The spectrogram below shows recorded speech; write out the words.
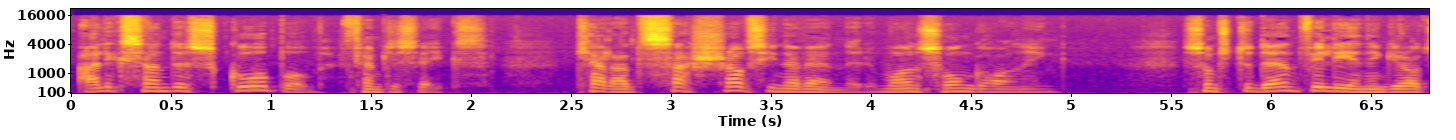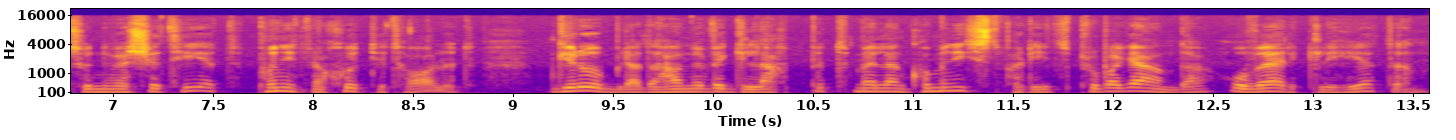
Alexander Skobov, 56, kallad Sasha av sina vänner, var en sån galning. Som student vid Leningrads universitet på 1970-talet grubblade han över glappet mellan kommunistpartiets propaganda och verkligheten.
